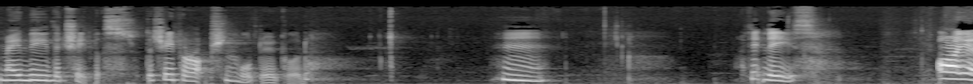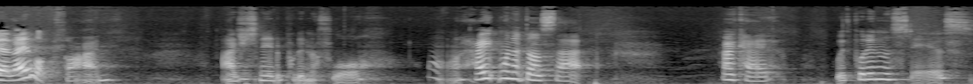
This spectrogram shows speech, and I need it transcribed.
Maybe the cheapest. The cheaper option will do good. Hmm. I think these. Oh yeah, they look fine. I just need to put in the floor. Oh, I hate when it does that. Okay, we've put in the stairs.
